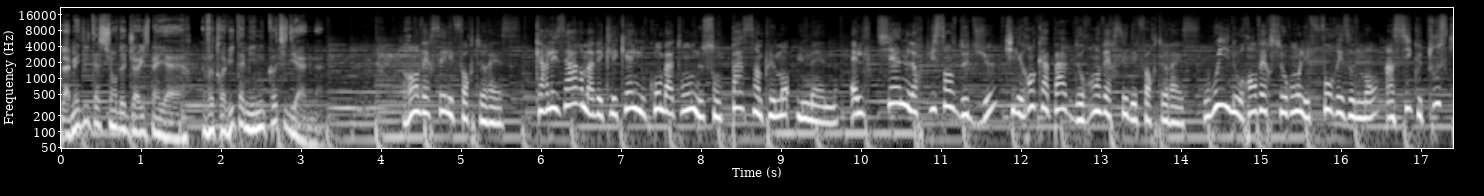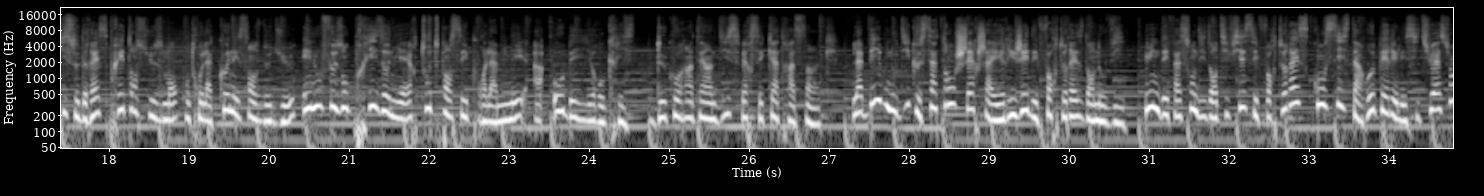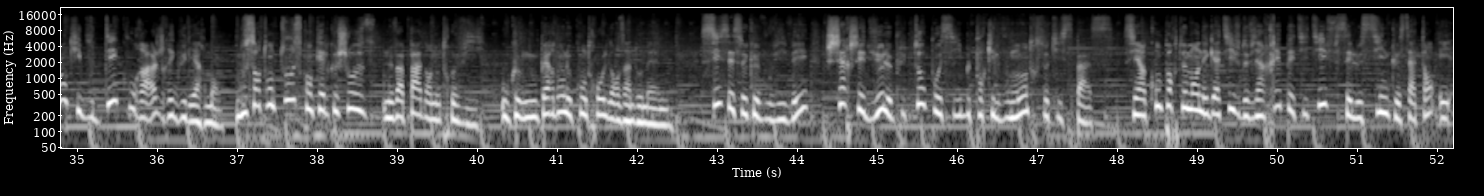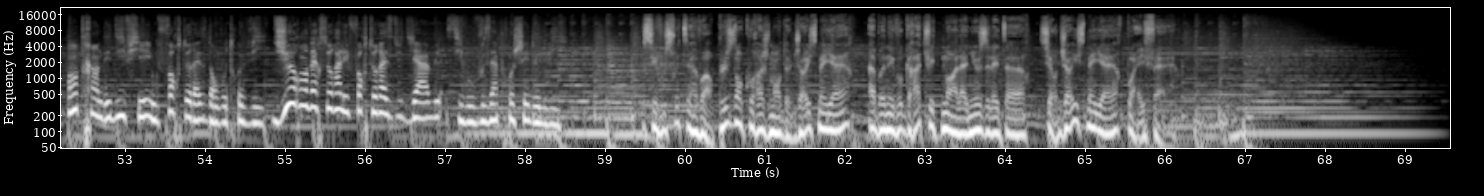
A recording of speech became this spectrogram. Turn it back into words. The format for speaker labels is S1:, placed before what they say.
S1: La méditation de Joyce Meyer, votre vitamine quotidienne.
S2: Renverser les forteresses. Car les armes avec lesquelles nous combattons ne sont pas simplement humaines. Elles tiennent leur puissance de Dieu qui les rend capables de renverser des forteresses. Oui, nous renverserons les faux raisonnements ainsi que tout ce qui se dresse prétentieusement contre la connaissance de Dieu et nous faisons prisonnière toute pensée pour l'amener à obéir au Christ. 2 Corinthiens 10, versets 4 à 5. La Bible nous dit que Satan cherche à ériger des forteresses dans nos vies. Une des façons d'identifier ces forteresses consiste à repérer les situations qui vous découragent régulièrement. Nous sentons tous quand quelque chose ne va pas dans notre vie ou que nous perdons le contrôle dans un domaine. Si c'est ce que vous vivez, cherchez Dieu le plus tôt possible pour qu'il vous montre ce qui se passe. Si un comportement négatif devient répétitif, c'est le signe que Satan est en train d'édifier une forteresse dans votre vie. Dieu renversera les forteresses du diable si vous vous approchez de lui.
S1: Si vous souhaitez avoir plus d'encouragement de Joyce Meyer, abonnez-vous gratuitement à la newsletter sur joycemeyer.fr.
